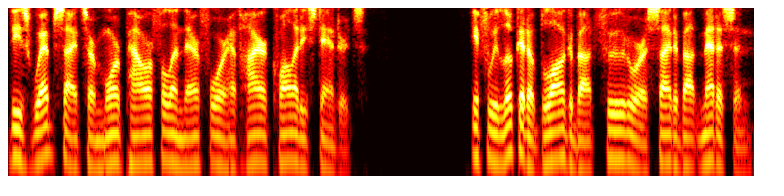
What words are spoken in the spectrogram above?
These websites are more powerful and therefore have higher quality standards. If we look at a blog about food or a site about medicine,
